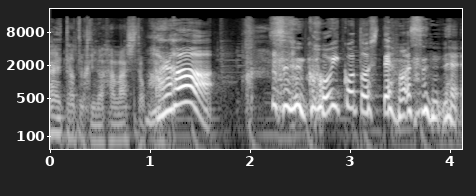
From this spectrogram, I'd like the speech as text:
えた時の話とあからすごいことしてますね。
